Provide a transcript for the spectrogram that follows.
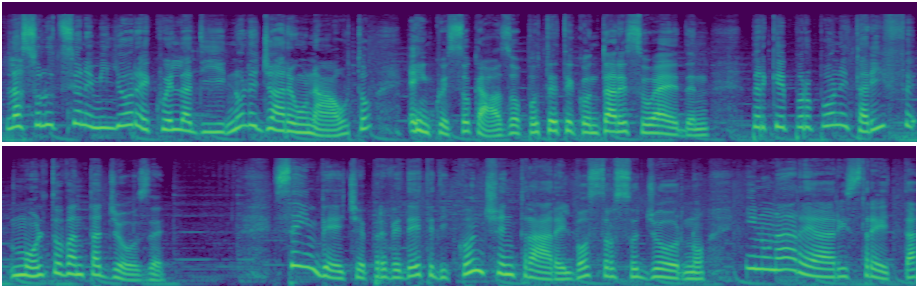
la soluzione migliore è quella di noleggiare un'auto e in questo caso potete contare su Eden perché propone tariffe molto vantaggiose. Se invece prevedete di concentrare il vostro soggiorno in un'area ristretta,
